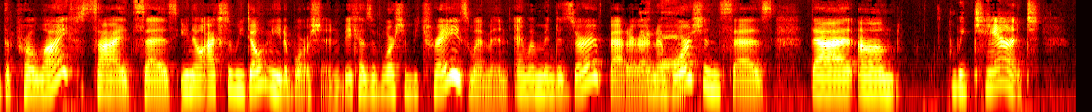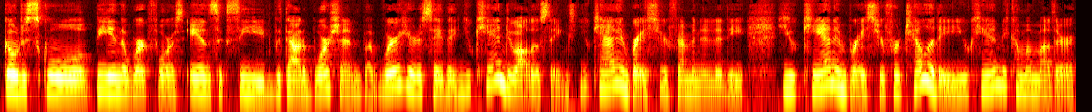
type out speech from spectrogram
the pro life side says, you know, actually, we don't need abortion because abortion betrays women and women deserve better. And abortion says that um, we can't go to school, be in the workforce, and succeed without abortion. But we're here to say that you can do all those things. You can embrace your femininity. You can embrace your fertility. You can become a mother.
